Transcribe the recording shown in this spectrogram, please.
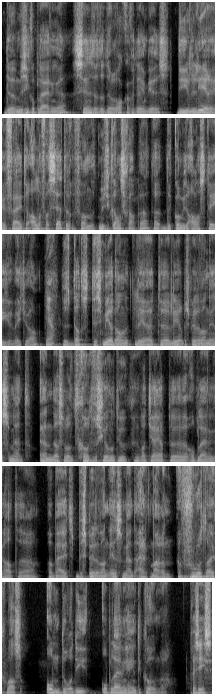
de muziekopleidingen, sinds dat het de Rock Academie is, die leren in feite alle facetten van het muzikantschap. Hè? Daar, daar kom je er alles tegen, weet je wel. Ja. Dus dat is, het is meer dan het, leer- het eh, leren bespelen van een instrument. En dat is wel het grote verschil natuurlijk. Wat jij hebt eh, opleiding gehad, eh, waarbij het bespelen van een instrument eigenlijk maar een, een voertuig was om door die opleiding heen te komen. Precies.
